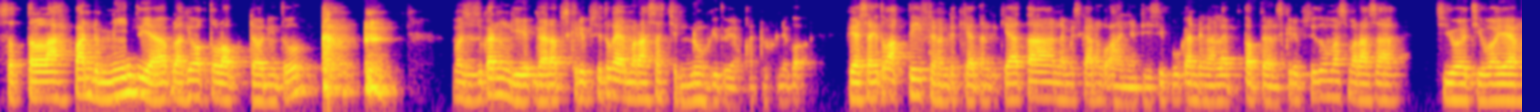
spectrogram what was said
setelah pandemi itu ya, apalagi waktu lockdown itu, Mas Zuzu kan garap skripsi itu kayak merasa jenuh gitu ya. Aduh, ini kok biasa itu aktif dengan kegiatan-kegiatan, tapi sekarang kok hanya disibukkan dengan laptop dan skripsi itu Mas merasa jiwa-jiwa yang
